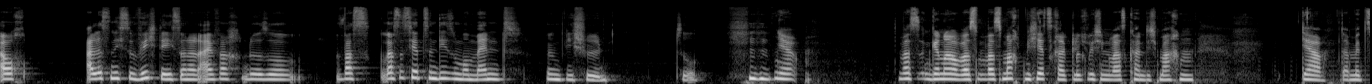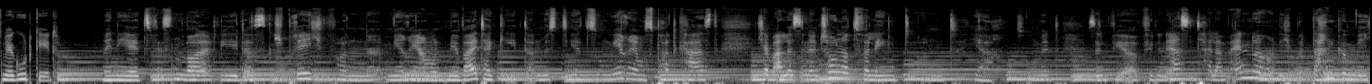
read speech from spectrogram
auch alles nicht so wichtig, sondern einfach nur so, was, was ist jetzt in diesem Moment irgendwie schön? So. ja. Was, genau, was, was macht mich jetzt gerade glücklich und was könnte ich machen, ja, damit es mir gut geht. Wenn ihr jetzt wissen wollt, wie das Gespräch von Miriam und mir weitergeht, dann müsst ihr zu Miriams Podcast. Ich habe alles in den Shownotes verlinkt und ja, somit sind wir für den ersten Teil am Ende und ich bedanke mich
